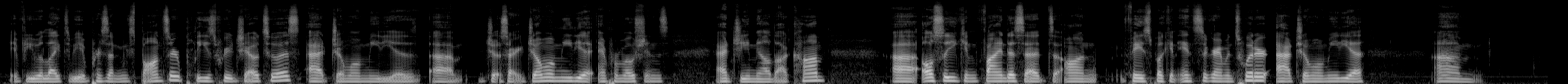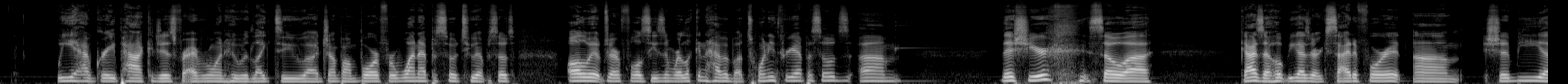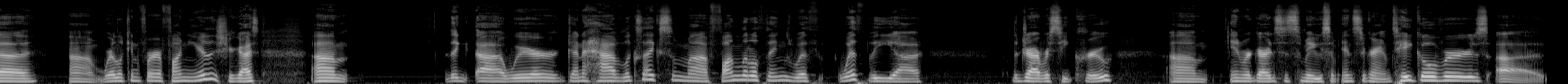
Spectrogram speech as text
If you would like to be a presenting sponsor, please reach out to us at Jomo Media. Um, jo- sorry, Jomo Media and Promotions at gmail.com. Uh, also, you can find us at on Facebook and Instagram and Twitter at Jomo Media. Um, we have great packages for everyone who would like to uh, jump on board for one episode, two episodes, all the way up to our full season. We're looking to have about 23 episodes um, this year. so, uh, guys, I hope you guys are excited for it. Um, should be, uh, um, we're looking for a fun year this year, guys. Um, the uh, we're gonna have looks like some uh, fun little things with with the uh, the driver's seat crew um, in regards to some maybe some Instagram takeovers, uh,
